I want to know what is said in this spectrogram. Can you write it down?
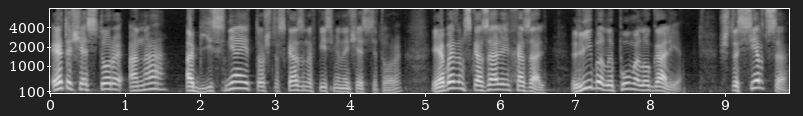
Эта часть Торы, она объясняет то, что сказано в письменной части Торы. И об этом сказали Хазаль. Либо лепума логалия, что сердце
